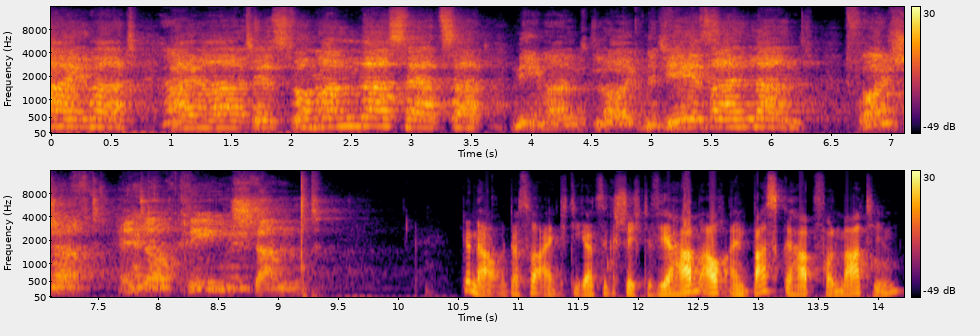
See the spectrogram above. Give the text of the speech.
Heimat. Heimat ist, wo man das Herz hat. Niemand leugnet je sein Land. Freundschaft hält auch Kriegen stand. Genau, und das war eigentlich die ganze Geschichte. Wir haben auch einen Bass gehabt von Martin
